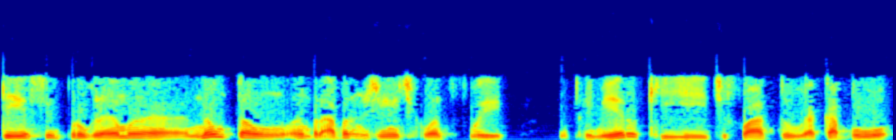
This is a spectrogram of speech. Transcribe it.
ter esse programa não tão abrangente quanto foi primeiro, que de fato acabou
